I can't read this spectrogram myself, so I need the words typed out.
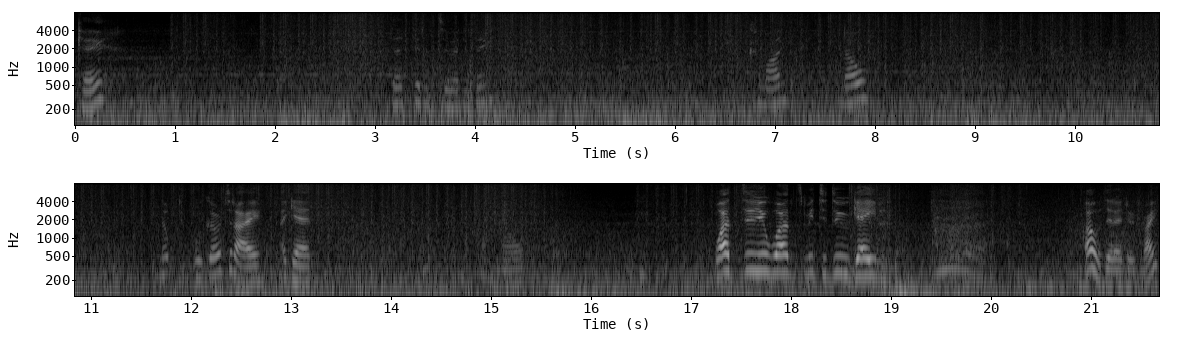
Okay. That didn't do anything. Come on. No. Nope, we're going to die. Again. Oh no. What do you want me to do, game? Oh, did I do it right?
